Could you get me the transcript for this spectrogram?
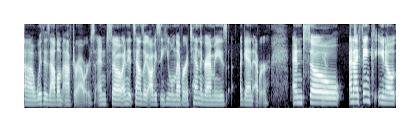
uh, with his album After Hours. And so, and it sounds like obviously he will never attend the Grammys again ever. And so, yeah. and I think, you know,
